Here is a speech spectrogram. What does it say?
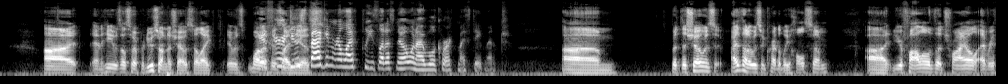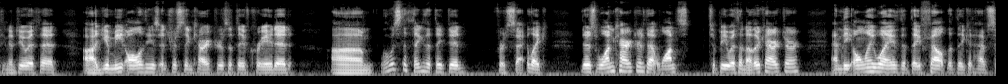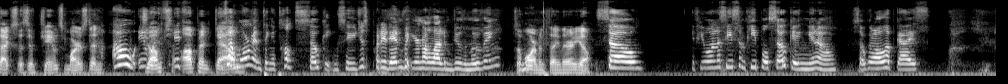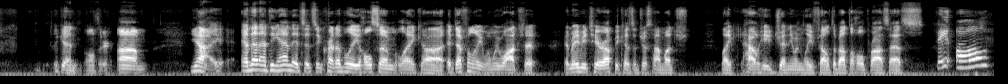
Uh, and he was also a producer on the show, so like it was one If of his ideas. If you're a douchebag in real life, please let us know, and I will correct my statement. Um, but the show is, I thought it was incredibly wholesome. Uh, you follow the trial, everything to do with it. Uh, you meet all of these interesting characters that they've created. Um, what was the thing that they did for sex? Like, there's one character that wants to be with another character, and the only way that they felt that they could have sex is if James Marsden Oh, it jumped was, it's, up and down. it's a Mormon thing. It's called soaking. So you just put it in, but you're not allowed to do the moving. It's a Mormon thing. There you go. So if you want to see some people soaking, you know, soak it all up, guys. Again author um yeah and then at the end it's it's incredibly wholesome like uh it definitely when we watched it it made me tear up because of just how much like how he genuinely felt about the whole process They all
